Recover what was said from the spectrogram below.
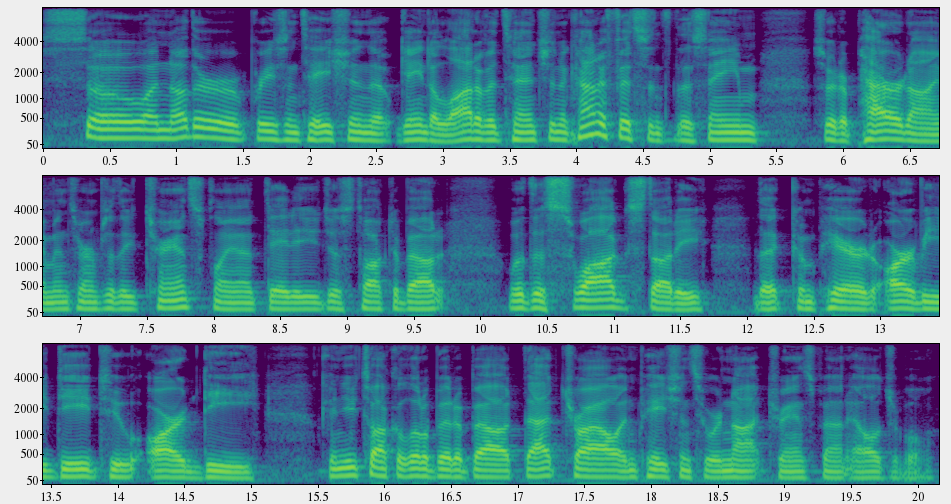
So, another presentation that gained a lot of attention, it kind of fits into the same sort of paradigm in terms of the transplant data you just talked about with the SWOG study that compared RVD to RD. Can you talk a little bit about that trial in patients who are not transplant eligible?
